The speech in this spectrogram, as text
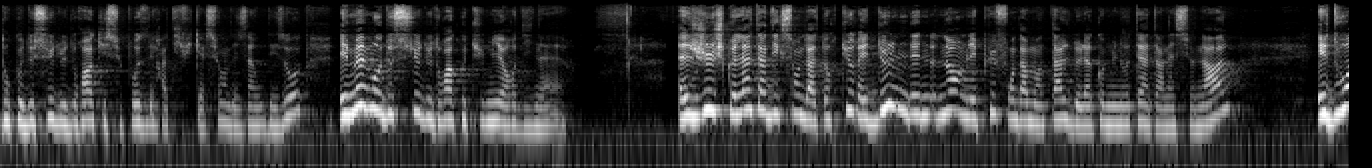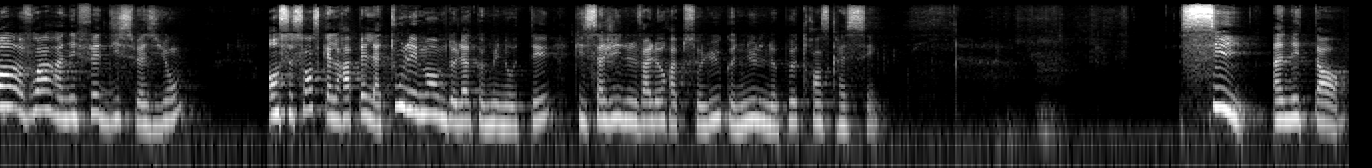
donc au-dessus du droit qui suppose des ratifications des uns ou des autres, et même au-dessus du droit coutumier ordinaire. Elle juge que l'interdiction de la torture est d'une des normes les plus fondamentales de la communauté internationale et doit avoir un effet de dissuasion en ce sens qu'elle rappelle à tous les membres de la communauté qu'il s'agit d'une valeur absolue que nul ne peut transgresser. Si un État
